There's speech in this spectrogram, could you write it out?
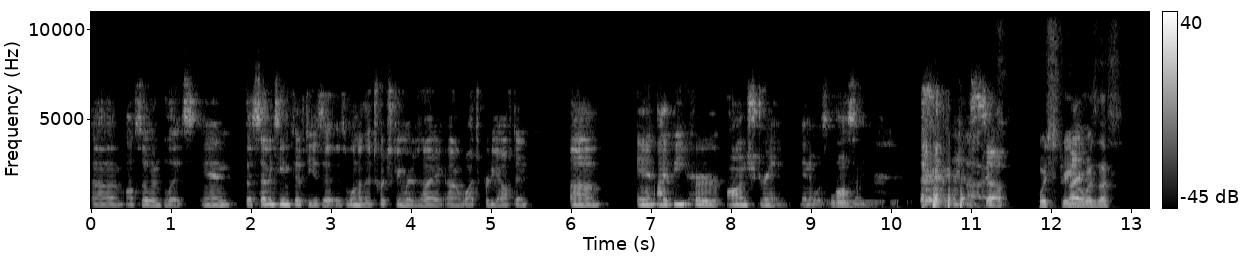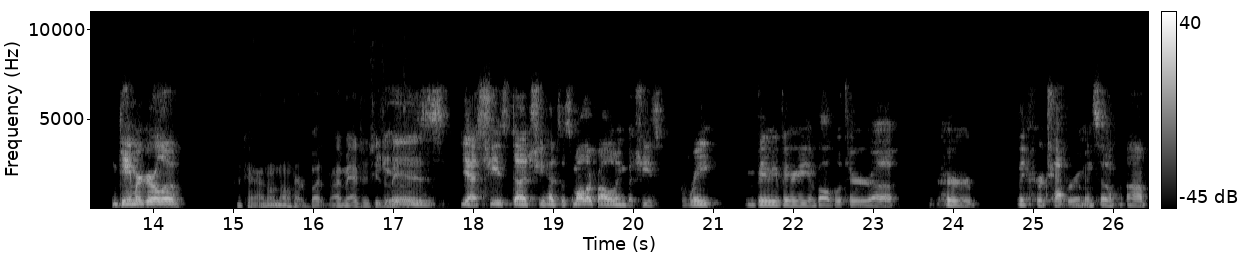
um, also in Blitz. And the 1750 is, a, is one of the Twitch streamers I uh, watch pretty often. Um, and I beat her on stream, and it was awesome. Ooh, So, which streamer was this? Gamer Girlo Okay, I don't know her, but I imagine she's She amazing. is, yes, she's Dutch. She has a smaller following, but she's great, very, very involved with her uh her her chat room. And so um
